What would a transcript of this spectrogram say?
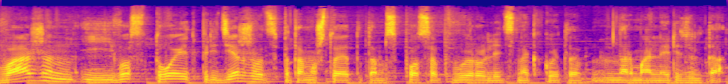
важен, и его стоит придерживаться, потому что это там способ вырулить на какой-то нормальный результат.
